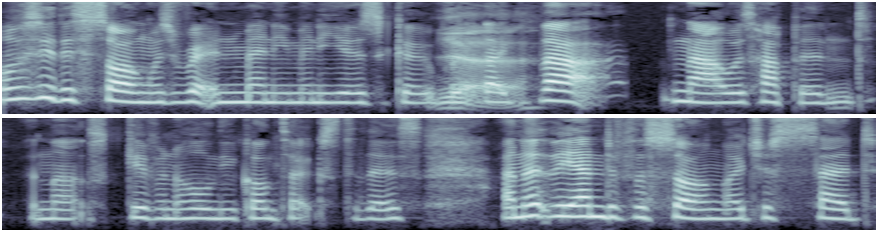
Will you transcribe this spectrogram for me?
Obviously, this song was written many, many years ago, but Yeah. like that now has happened, and that's given a whole new context to this. And at the end of the song, I just said,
